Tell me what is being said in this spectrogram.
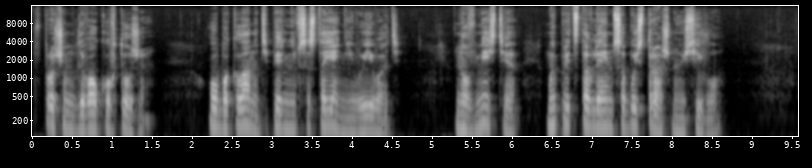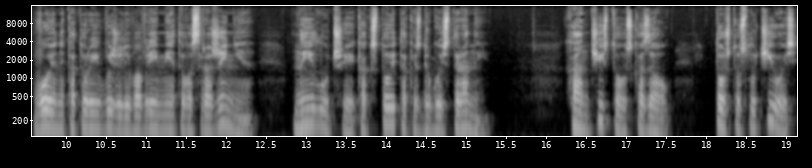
Впрочем, для волков тоже. Оба клана теперь не в состоянии воевать. Но вместе мы представляем собой страшную силу. Воины, которые выжили во время этого сражения, наилучшие как с той, так и с другой стороны. Хан Чистоу сказал, то, что случилось,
